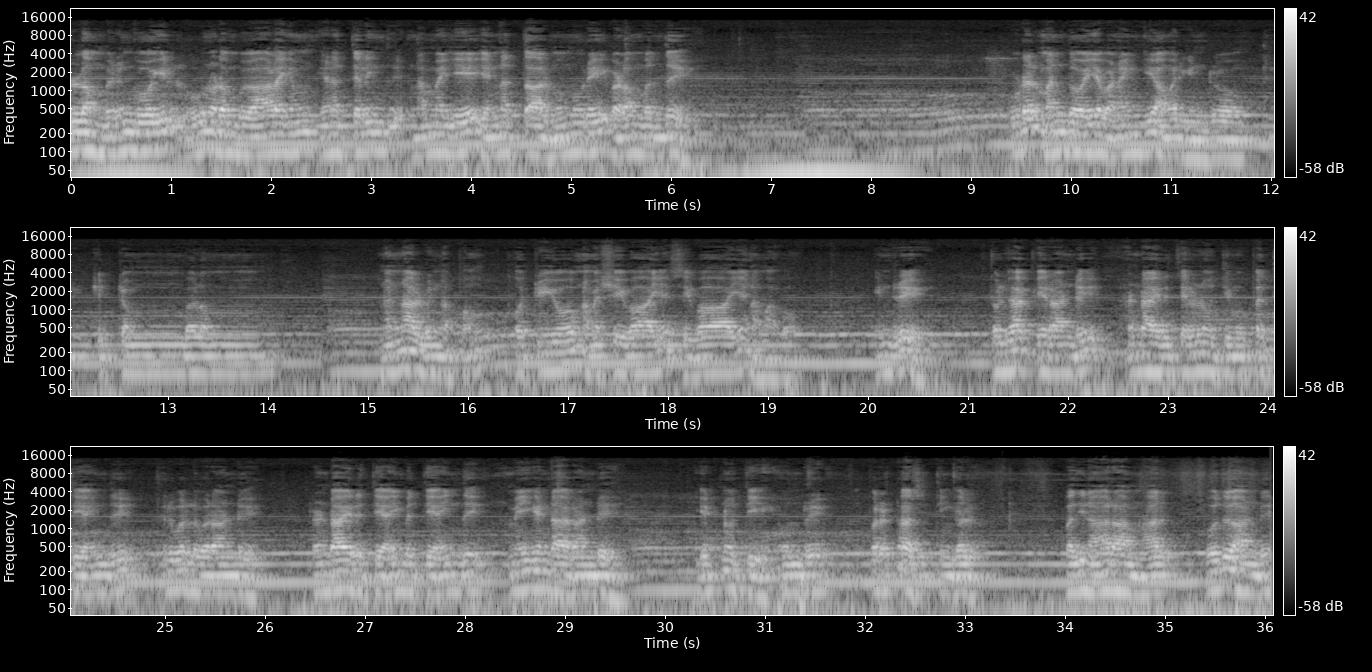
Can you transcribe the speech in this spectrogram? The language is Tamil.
உள்ளம் பெருங்கோயில் ஊனுடம்பு ஆலயம் எனத் தெளிந்து நம்மையே எண்ணத்தால் மும்முறை வளம் வந்து. உடல் மண்தோய வணங்கி அமர்கின்றோம். சிற்றம்பலம். நன்னாள் விண்ணப்பம். போற்றியோம் நம சிவாய சிவாய நமகோம். இன்று தொல்காப்பியர் ஆண்டு இரண்டாயிரத்தி எழுநூத்தி முப்பத்தி ஐந்து திருவள்ளுவர் ஆண்டு ரெண்டாயிரத்தி ஐம்பத்தி ஐந்து மெய்கண்டார் ஆண்டு எட்நூத்தி ஒன்று புரட்டாசி திங்கள் பதினாறாம் நாள் பொது ஆண்டு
